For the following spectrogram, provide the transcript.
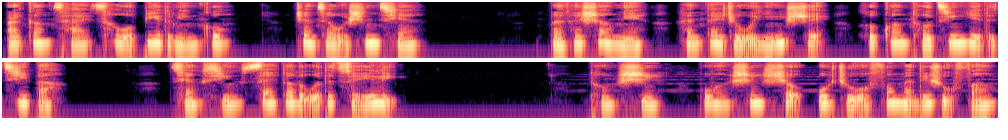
而刚才操我逼的民工站在我身前，把他上面还带着我饮水和光头精液的鸡巴强行塞到了我的嘴里，同时不忘伸手握住我丰满的乳房，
